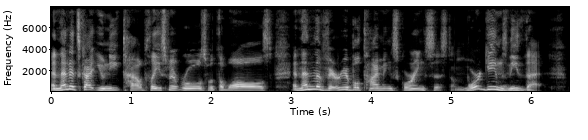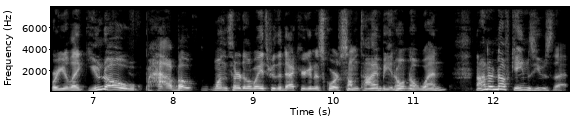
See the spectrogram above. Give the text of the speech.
And then it's got unique tile placement rules with the walls, and then the variable timing scoring system. More games need that, where you're like, you know, how about one third of the way through the deck, you're going to score sometime, but you don't know when. Not enough games use that.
